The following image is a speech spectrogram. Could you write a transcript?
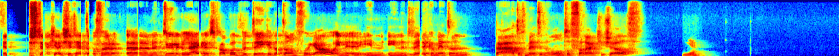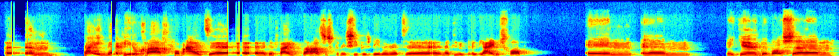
een stukje. Als je het hebt over uh, natuurlijk leiderschap, wat betekent dat dan voor jou in, in, in het werken met een paard of met een hond of vanuit jezelf? Ja. Um, nou, ik werk heel graag vanuit uh, de vijf basisprincipes binnen het natuurlijk leiderschap. En um, weet je, er was um,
